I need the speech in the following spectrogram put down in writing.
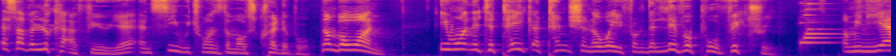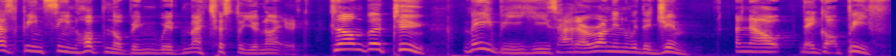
Let's have a look at a few yeah and see which one's the most credible. Number 1 he wanted to take attention away from the Liverpool victory. I mean he has been seen hobnobbing with Manchester United. Number 2 Maybe he's had a run in with the gym and now they got beef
